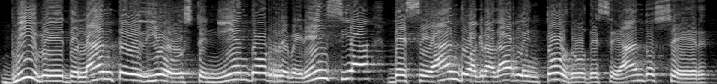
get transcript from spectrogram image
Vive delante de Dios teniendo reverencia, deseando agradarle en todo, deseando ser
